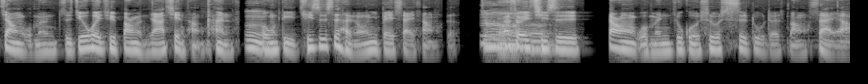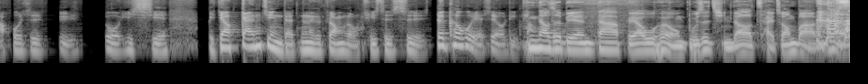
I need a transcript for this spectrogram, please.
像我们直接会去帮人家现场看工地，嗯、其实是很容易被晒伤的。嗯、那所以其实像我们如果说适度的防晒啊，或是去。做一些比较干净的那个妆容，其实是对客户也是有礼貌。听到这边，大家不要误会，我们不是请到彩妆吧 的，是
